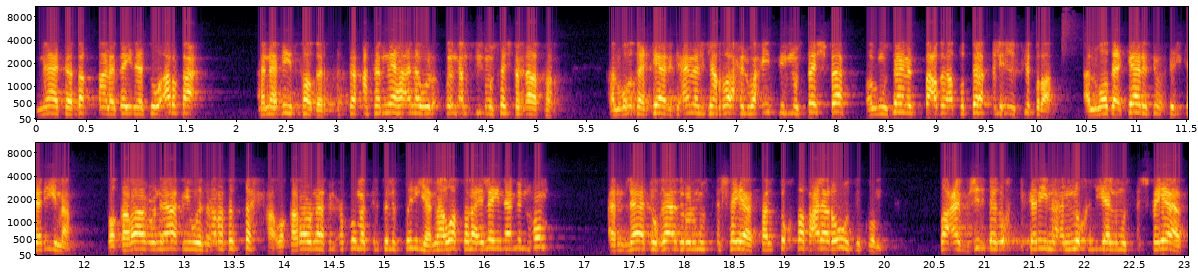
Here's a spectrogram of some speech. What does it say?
ما تبقى لدينا سوى أربع أنابيب صدر. قسمناها أنا وقلنا في المستشفى الآخر. الوضع كارثي، أنا الجراح الوحيد في المستشفى والمساند بعض الأطباء قليل الخبره، الوضع كارثي في الكريمة. وقرارنا في وزارة الصحة وقرارنا في الحكومة الفلسطينية ما وصل إلينا منهم أن لا تغادروا المستشفيات فلتقطف على رؤوسكم. صعب جدا أختي الكريمه أن نخلي المستشفيات.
